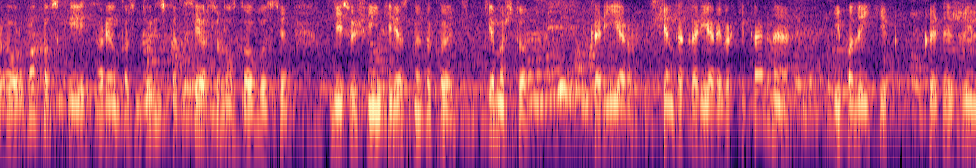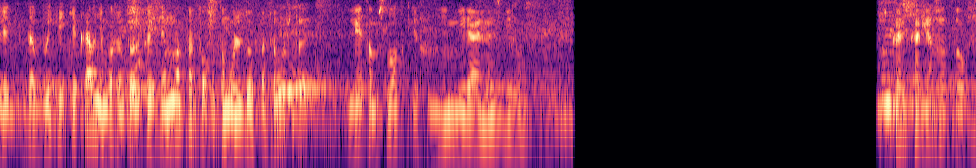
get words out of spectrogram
Аурбаховский, район Краснотуринск, это север Свердловской области. Здесь очень интересная такая тема, что карьер, стенка карьера вертикальная, и подойти к- этой жиле, добыть эти камни можно только зимой по толстому льду, потому что летом с лодки это не- нереально сделать. Кар- Карьер затоплен.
